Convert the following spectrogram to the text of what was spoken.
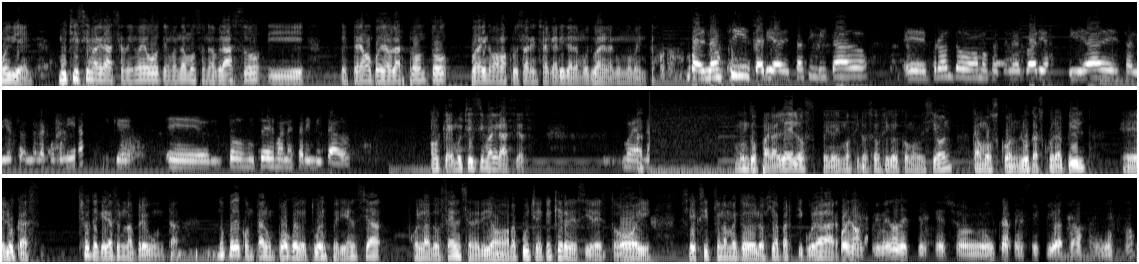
Muy bien. Muchísimas gracias de nuevo, te mandamos un abrazo y esperamos poder hablar pronto. Por ahí nos vamos a cruzar en Chacarita la Mutual en algún momento. Bueno, sí, estaría, estás invitado. Eh, pronto vamos a tener varias actividades abiertas a la comunidad y que eh, todos ustedes van a estar invitados. Ok, muchísimas gracias. Bueno. Mundos Paralelos, Periodismo Filosófico y como visión. Estamos con Lucas Curapil. Eh, Lucas, yo te quería hacer una pregunta. ¿No puedes contar un poco de tu experiencia con la docencia del idioma mapuche? ¿Qué quiere decir esto hoy? Si existe una metodología particular. Bueno, primero decir que yo nunca pensé que iba a trabajar en esto.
